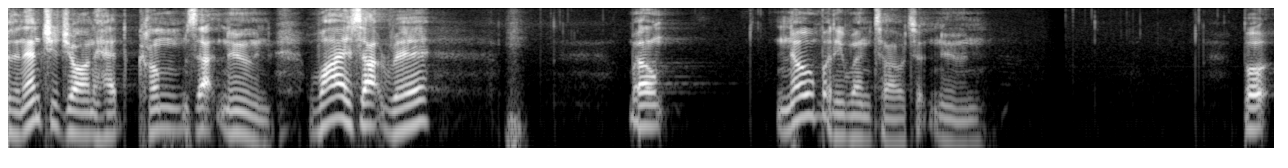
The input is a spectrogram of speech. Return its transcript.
with an empty jar on head comes at noon. Why is that rare? Well, nobody went out at noon. But,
